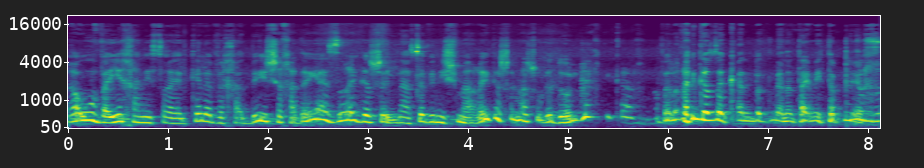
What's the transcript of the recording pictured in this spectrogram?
ראו ויחן ישראל, כלב אחד באיש אחד, היה איזה רגע של נעשה ונשמע, רגע של משהו גדול, לך תיקח, אבל הרגע זה כאן בינתיים מתהפך.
